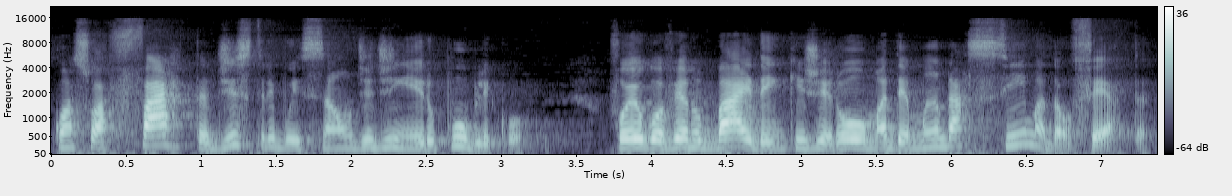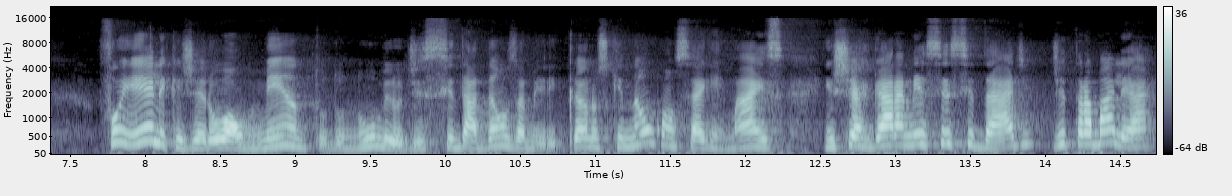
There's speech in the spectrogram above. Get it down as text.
com a sua farta distribuição de dinheiro público. Foi o governo Biden que gerou uma demanda acima da oferta. Foi ele que gerou aumento do número de cidadãos americanos que não conseguem mais enxergar a necessidade de trabalhar.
